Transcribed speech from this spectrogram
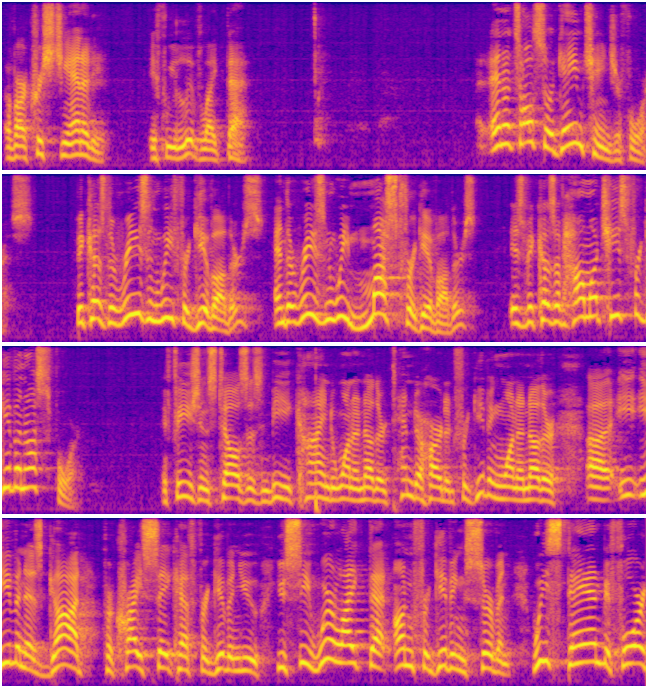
of our Christianity if we live like that. And it's also a game changer for us. Because the reason we forgive others and the reason we must forgive others is because of how much He's forgiven us for. Ephesians tells us, be kind to one another, tenderhearted, forgiving one another, uh, e- even as God, for Christ's sake, hath forgiven you. You see, we're like that unforgiving servant. We stand before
